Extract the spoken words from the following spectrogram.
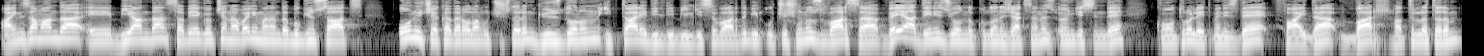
Aynı zamanda e, bir yandan Sabiha Gökçen Havalimanı'nda bugün saat 13'e kadar olan uçuşların %10'unun iptal edildiği bilgisi vardı. Bir uçuşunuz varsa veya deniz yolunu kullanacaksanız öncesinde kontrol etmenizde fayda var. Hatırlatalım.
